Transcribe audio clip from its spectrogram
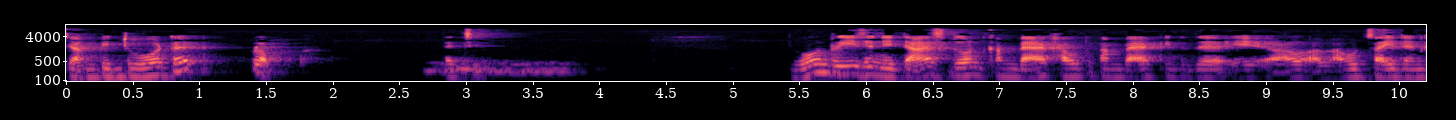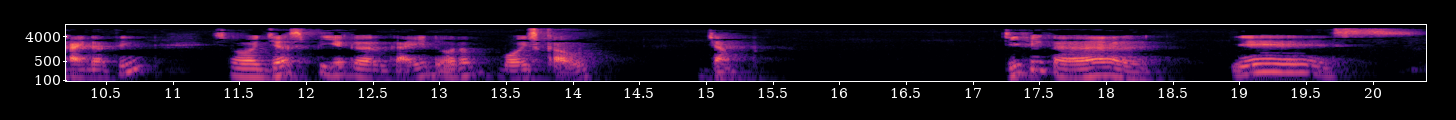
jump into water, plop. That's it. Don't reason it ask, don't come back, how to come back into the outside and kind of thing. So just be a girl guide or a boy scout, jump. Difficult, yes,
